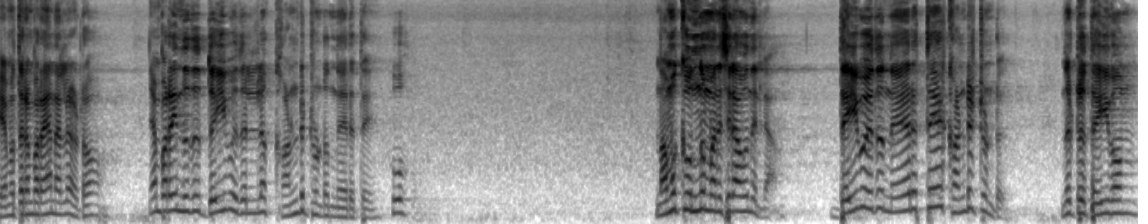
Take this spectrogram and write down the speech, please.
കേമത്തരം പറയാനല്ല കേട്ടോ. ഞാൻ പറയുന്നത് ദൈവം ഇതെല്ലാം കണ്ടിട്ടുണ്ടോ നേരത്തെ. ഓ നമുക്കൊന്നും മനസ്സിലാവുന്നില്ല. ദൈവം ഇത് നേരത്തെ കണ്ടിട്ടുണ്ട്. എന്നിട്ട് ദൈവം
